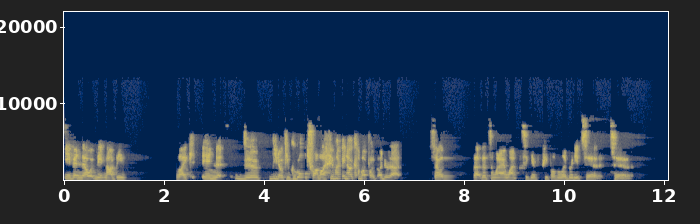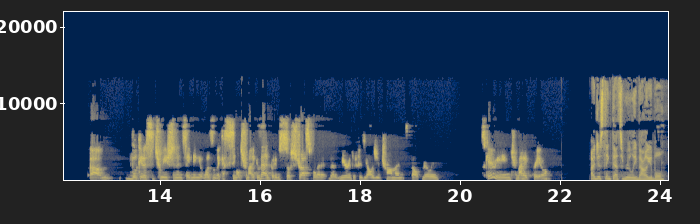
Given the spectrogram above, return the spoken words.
even though it may not be like in the, you know, if you Google trauma, it might not come up under that. So that, that's one I want to give people the liberty to, to, um, look at a situation and say maybe it wasn't like a single traumatic event, but it was so stressful that it, that it mirrored the physiology of trauma and it felt really scary and traumatic for you. I just think that's really valuable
